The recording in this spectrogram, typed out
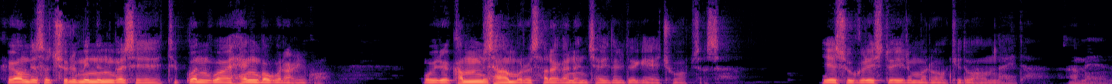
그 가운데서 주를 믿는 것에 특권과 행복을 알고 오히려 감사함으로 살아가는 저희들 되게 주옵소서. 예수 그리스도의 이름으로 기도하옵나이다. 아멘.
